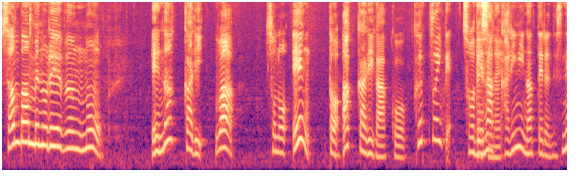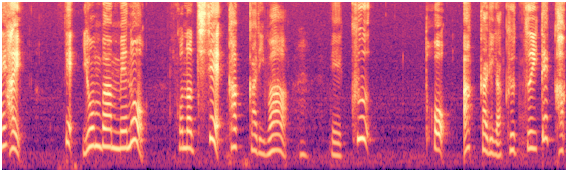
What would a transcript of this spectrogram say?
3番目の例文の「えなっかり」はその「円」と「あっかり」がこうくっついて「えなっそうですね。かり」になってるんですね。はい。で4番目のこの「知性かっかりは」うん。えーく」と「あっかり」がくっついて「かっ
